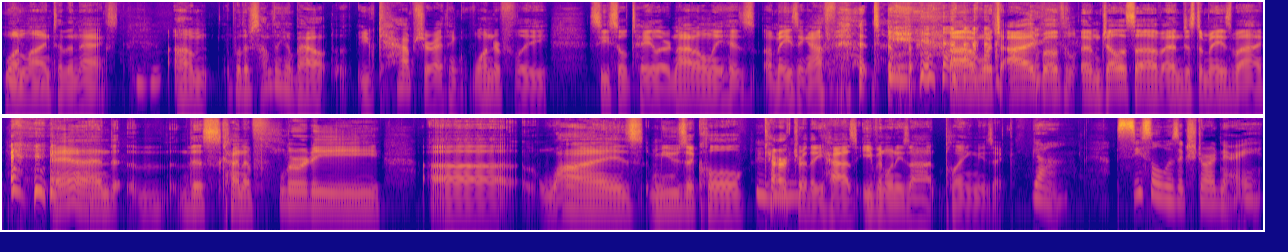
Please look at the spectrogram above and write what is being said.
one mm-hmm. line to the next. Mm-hmm. Um, but there's something about you capture, I think, wonderfully Cecil Taylor, not only his amazing outfit, um, which I both am jealous of and just amazed by, and this kind of flirty, uh, wise musical mm-hmm. character that he has, even when he's not playing music. Yeah. Cecil was extraordinary.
